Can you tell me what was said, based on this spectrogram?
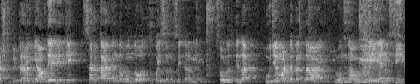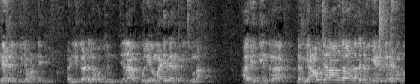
ಅಷ್ಟು ಬಿಟ್ಟರೆ ನಮ್ಗೆ ಯಾವುದೇ ರೀತಿ ಸರ್ಕಾರದಿಂದ ಒಂದು ಹತ್ತು ಪೈಸನು ಸಹಿತ ನಮಗೆ ಸವಲತ್ತಿಲ್ಲ. ಪೂಜೆ ಮಾಡ್ತಕ್ಕಂಥ ಒಂದು ನಾವು ಏನು ಸಿ ಗ್ರೇಡಲ್ಲಿ ಪೂಜೆ ಮಾಡ್ತಾ ಇದ್ವಿ ಹಳ್ಳಿಗಾಡಲ್ಲಿ ಅವತ್ತು ಜನ ಕೂಲಿ ಮಾಡಿದ್ರೆ ನಮಗೆ ಜೀವನ. ಆ ರೀತಿ ಅಂದ್ರೆ ನಮ್ಗೆ ಯಾವ ಜನಾಂಗ ಅನ್ನೋದೇ ನಮ್ಗೆ ಹೇಳಿ ಕೇಳಿಕೊಂಡು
